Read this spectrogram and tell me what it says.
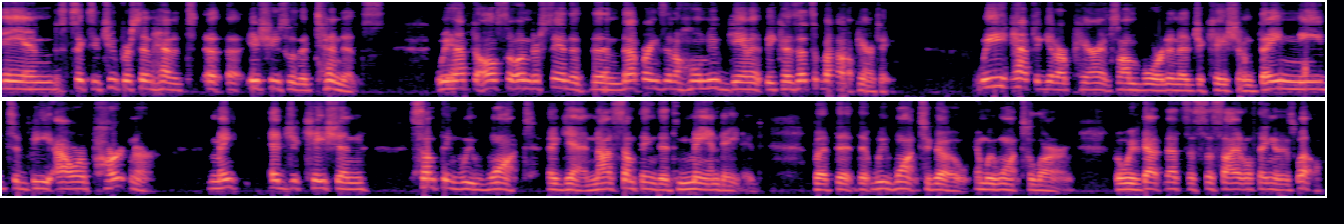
and 62% had uh, uh, issues with attendance. We have to also understand that then that brings in a whole new gamut because that's about parenting. We have to get our parents on board in education. They need to be our partner. Make education something we want again, not something that's mandated, but that, that we want to go and we want to learn. But we've got that's a societal thing as well.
